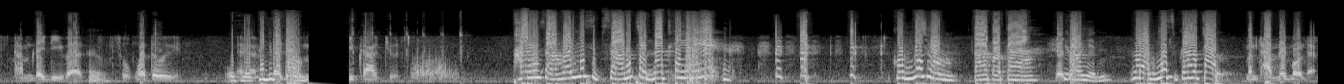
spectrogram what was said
ำทำได้ดีกว่าเออสูงกว่าตัวอื่นโอ้โหเออพี่นิได้พดูนธ์ยี่สิบเก้าจุดพันสามร้อยยี่สิบสามจุดนาทีคุณผู้ชมตาต่อตาเห็นที่ไหมเราเห็นบวกยี่สิบเก้าจุด มันทำได้หมดอะ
